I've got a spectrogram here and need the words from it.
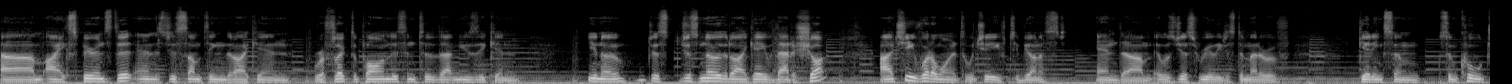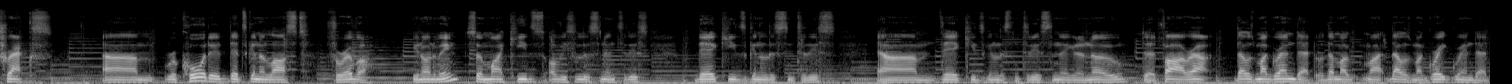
Um, I experienced it, and it's just something that I can reflect upon, listen to that music, and you know, just just know that I gave that a shot. I achieved what I wanted to achieve, to be honest, and um, it was just really just a matter of getting some some cool tracks um, recorded that's gonna last forever. You know what I mean? So my kids obviously listening to this, their kids gonna listen to this, um, their kids gonna listen to this, and they're gonna know that far out that was my granddad or that my, my that was my great granddad.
